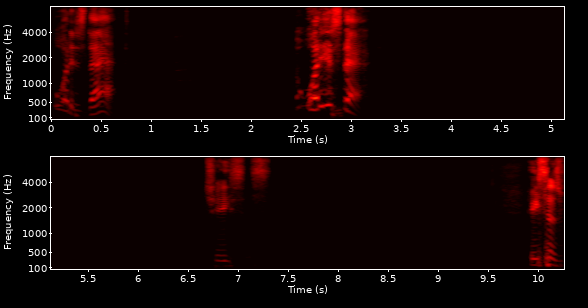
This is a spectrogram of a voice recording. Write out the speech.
What is that? What is that? Jesus. He says,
